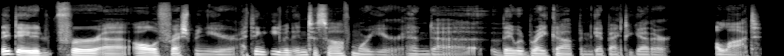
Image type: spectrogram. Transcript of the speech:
they dated for uh, all of freshman year, I think even into sophomore year, and uh, they would break up and get back together a lot.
